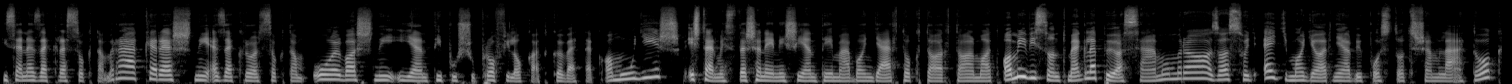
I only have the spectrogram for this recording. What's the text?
hiszen ezekre szoktam rákeresni, ezekről szoktam olvasni, ilyen típusú profilokat követek amúgy is, és természetesen én is ilyen témában gyártok tartalmat. Ami viszont meglepő a számomra, az az, hogy egy magyar nyelvű posztot sem látok,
